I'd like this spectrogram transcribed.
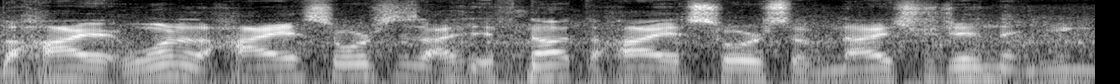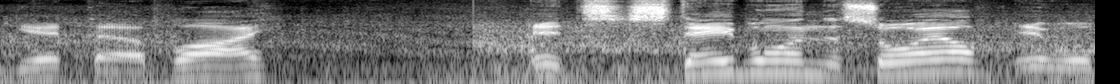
the higher, one of the highest sources, if not the highest source of nitrogen that you can get to apply. It's stable in the soil. It will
